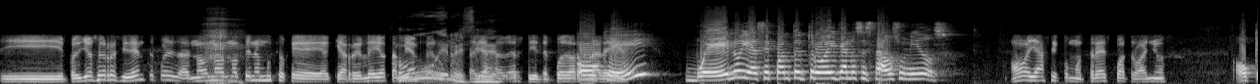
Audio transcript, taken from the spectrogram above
Y pues yo soy residente, pues no no no tiene mucho que, que arregle yo también, Uy, pero me gustaría saber si le puedo arreglar Ok. ella. Bueno, ¿y hace cuánto entró ella a los Estados Unidos? Oh, ya hace como tres, cuatro años. Ok,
